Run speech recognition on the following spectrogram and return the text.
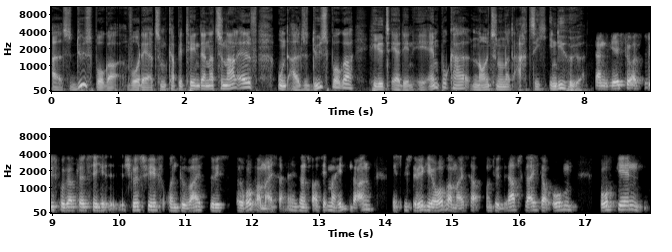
Als Duisburger wurde er zum Kapitän der Nationalelf und als Duisburger hielt er den EM-Pokal 1980 in die Höhe. Dann gehst du als Duisburger plötzlich Schlusspfiff und du weißt, du bist Europameister. Ne? Sonst warst du immer hinten dran. Jetzt bist du wirklich Europameister und du darfst gleich da oben hochgehen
